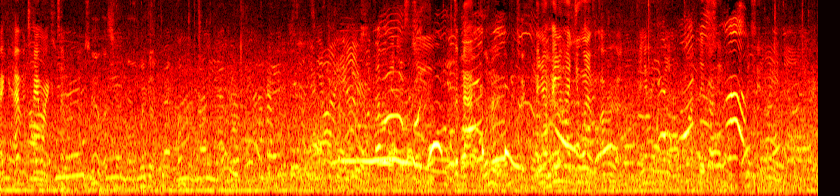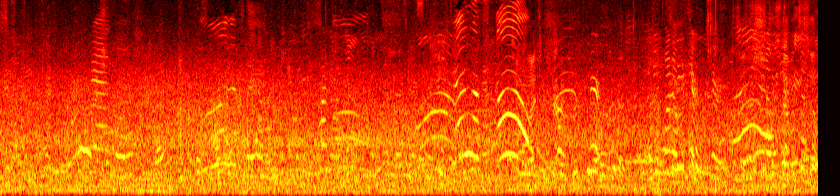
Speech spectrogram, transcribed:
I, have a timer I can set my. Yeah, that's fine. We got. The back. Let me, let me take I know, I know how to do one of other. I know how to do one. Let's see. Let's see. I took the picture. Just have it set up.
